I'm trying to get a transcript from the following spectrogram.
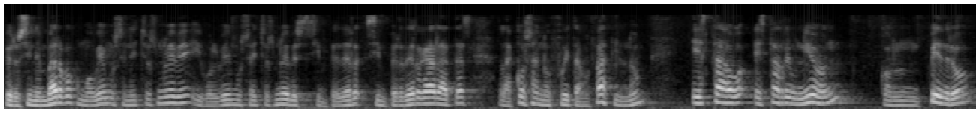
Pero sin embargo, como vemos en Hechos 9, y volvemos a Hechos 9 sin perder, sin perder Gálatas, la cosa no fue tan fácil, ¿no? Esta reunión con Pedro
